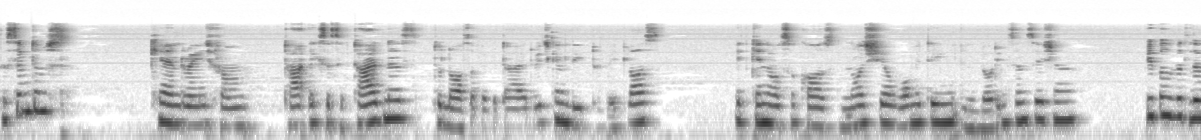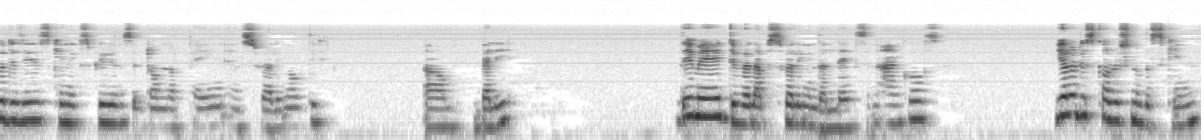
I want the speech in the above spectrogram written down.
The symptoms can range from excessive tiredness to loss of appetite, which can lead to weight loss, it can also cause nausea, vomiting, and bloating sensation. People with liver disease can experience abdominal pain and swelling of the um, belly. They may develop swelling in the legs and ankles. Yellow discoloration of the skin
